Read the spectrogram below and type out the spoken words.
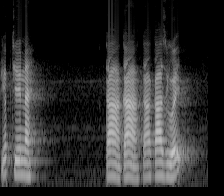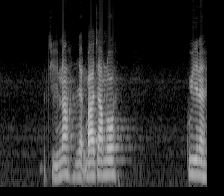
Tiếp trên này. K K K K dưới. 9 nào nhận 300 thôi. Quy này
